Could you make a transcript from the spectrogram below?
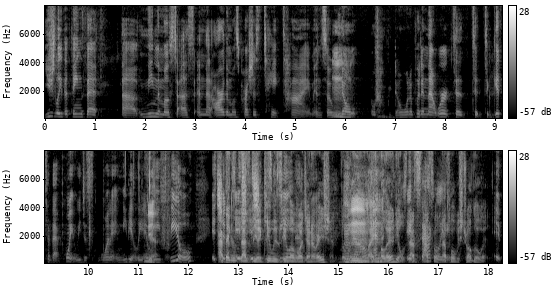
usually the things that uh, mean the most to us and that are the most precious take time. And so we don't we don't want to put in that work to, to to get to that point. We just want it immediately and Yeah. we feel it I should think it that's it the just Achilles heel of our generation, the- Mhm. like And millennials. That's that's what, that's what we struggle with. it,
